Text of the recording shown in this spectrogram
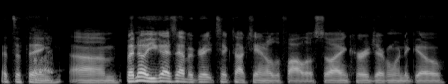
That's a thing. Um, but no, you guys have a great TikTok channel to follow. So I encourage everyone to go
